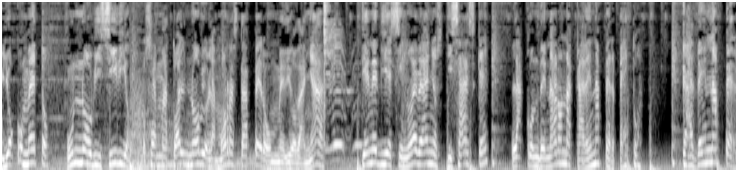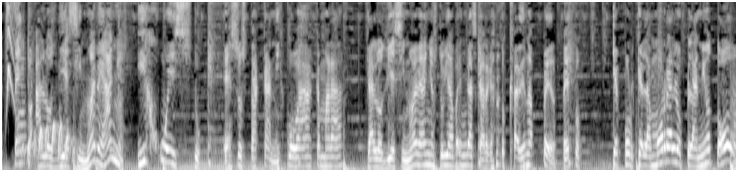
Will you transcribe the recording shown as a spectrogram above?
yo cometo un novicidio. O sea, mató al novio. La morra está pero medio dañada. Tiene 19 años. ¿Y sabes qué? la condenaron a cadena perpetua. Cadena perpetua a los 19 años. Hijo esto. Eso está canijo, va, camarada. Que a los 19 años tú ya vengas cargando cadena perpetua. Que porque la morra lo planeó todo.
